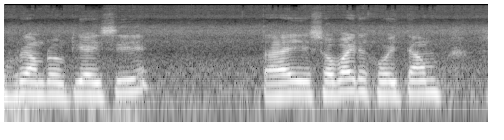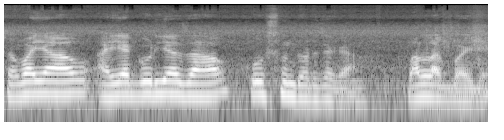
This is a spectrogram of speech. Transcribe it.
উপরে আমরা উঠে আইছি। তাই সবাই কইতাম সবাই আও আইয়া গড়িয়া যাও। খুব সুন্দর জায়গা। ভালো লাগবে আইলে।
